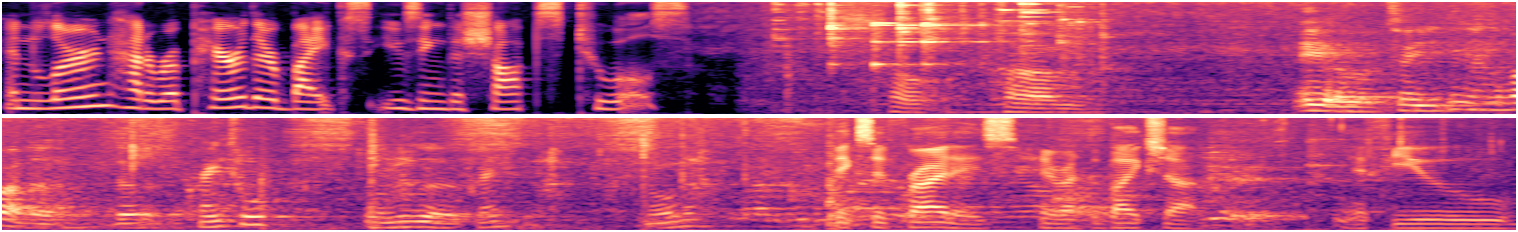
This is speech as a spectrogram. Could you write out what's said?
and learn how to repair their bikes using the shop's tools. Oh, um, hey, uh, so you think about the, the crane tool? the crane tool? Fix It Fridays here at the bike shop. If you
